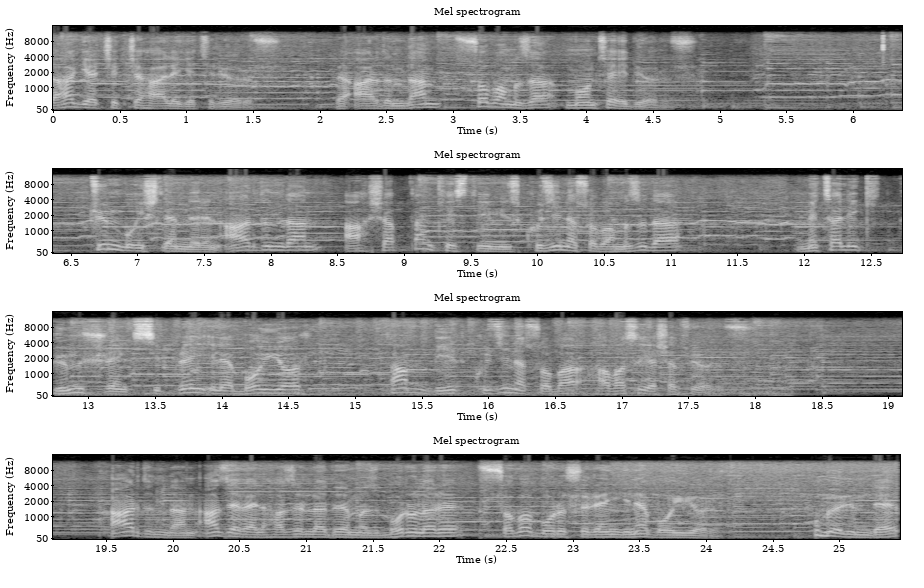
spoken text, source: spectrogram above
daha gerçekçi hale getiriyoruz ve ardından sobamıza monte ediyoruz. Tüm bu işlemlerin ardından ahşaptan kestiğimiz kuzine sobamızı da metalik gümüş renk sprey ile boyuyor, tam bir kuzine soba havası yaşatıyoruz. Ardından az evvel hazırladığımız boruları soba borusu rengine boyuyoruz. Bu bölümde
